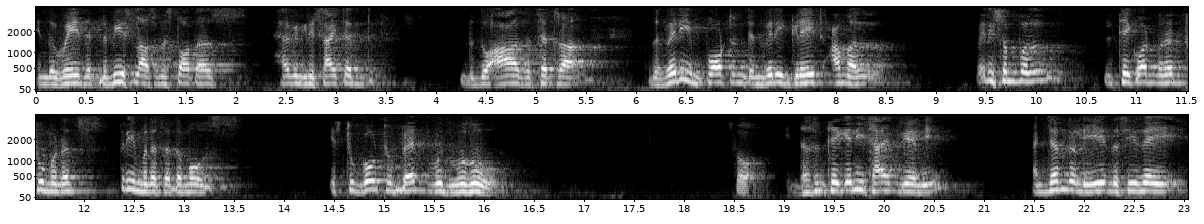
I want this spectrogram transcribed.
in the way that Nabi Sallallahu has taught us, having recited the du'as, etc. The very important and very great amal, very simple, it'll take one minute, two minutes, three minutes at the most, is to go to bed with wudu. So it doesn't take any time really. And generally this is a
